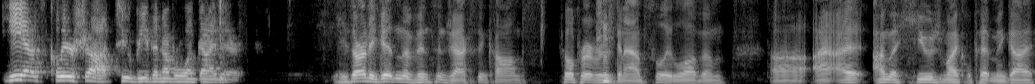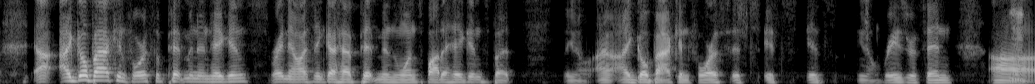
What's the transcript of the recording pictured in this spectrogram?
he has clear shot to be the number one guy there. He's already getting the Vincent Jackson comps. Philip Rivers is going to absolutely love him. Uh, I, I am a huge Michael Pittman guy. I, I, go back and forth with Pittman and Higgins. Right now, I think I have Pittman one spot of Higgins, but you know I, I go back and forth. It's it's it's you know razor thin. Uh, yeah.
